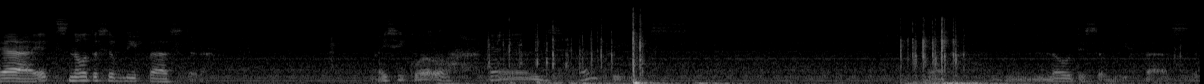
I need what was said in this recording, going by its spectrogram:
Yeah it's noticeably faster. MySQL and increase. Yeah, noticeably faster.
